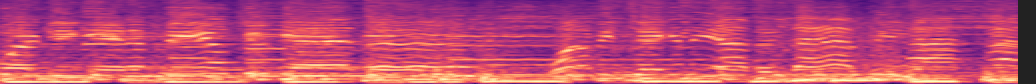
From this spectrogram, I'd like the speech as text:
working in a field together. One will be taking the other left behind.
